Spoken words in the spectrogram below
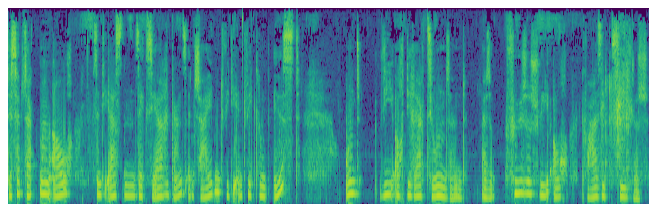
Deshalb sagt man auch, sind die ersten sechs Jahre ganz entscheidend, wie die Entwicklung ist und wie auch die Reaktionen sind. Also physisch wie auch quasi psychisch.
